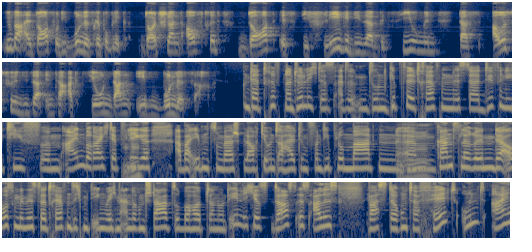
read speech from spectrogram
Überall dort, wo die Bundesrepublik Deutschland auftritt, dort ist die Pflege dieser Beziehungen, das Ausführen dieser Interaktion dann eben Bundessache. Und da trifft natürlich das, also so ein Gipfeltreffen ist da definitiv ähm, ein Bereich der Pflege, mhm. aber eben zum Beispiel auch die Unterhaltung von Diplomaten, mhm. ähm, Kanzlerin, der Außenminister treffen sich mit irgendwelchen anderen Staatsoberhäuptern und ähnliches. Das ist alles, was darunter fällt. Und ein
